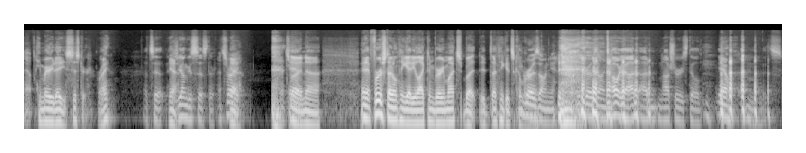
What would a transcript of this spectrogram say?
Yep. He married Eddie's sister, right? that's it. Yeah. His youngest sister. That's right. That's right. And uh, and at first, I don't think Eddie liked him very much, but it, I think it's It come grows around. on you. It grows on you. Oh yeah, I, I'm not sure he's still. Yeah. Mm, it's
